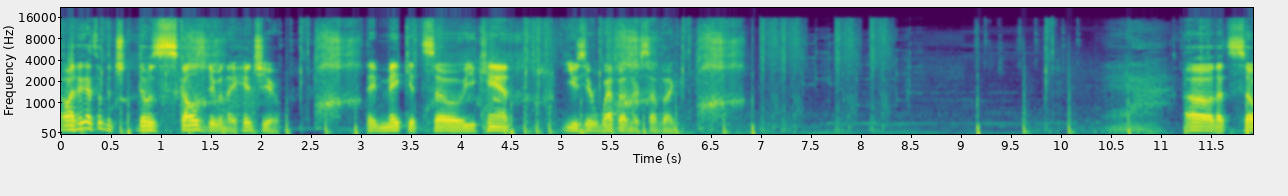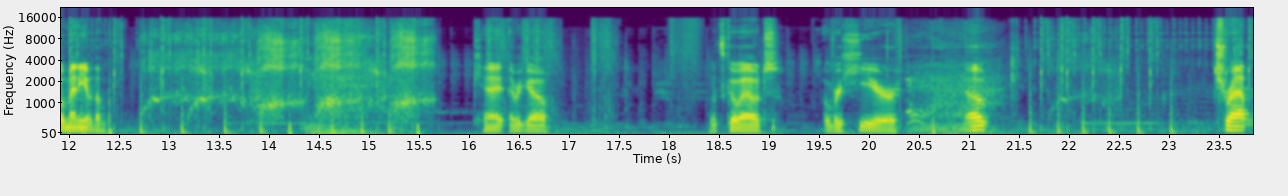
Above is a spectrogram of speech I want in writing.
Oh, I think that's what the those skulls do when they hit you. They make it so you can't use your weapon or something. Oh, that's so many of them. Okay, there we go. Let's go out over here. Oh. Trap.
